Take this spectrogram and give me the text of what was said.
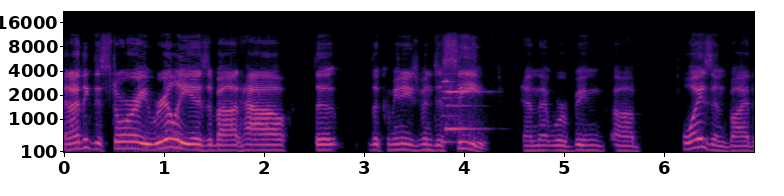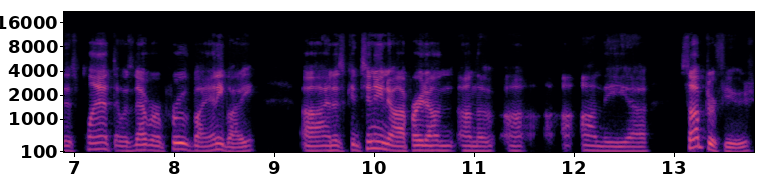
And I think the story really is about how the the community's been deceived and that we're being uh, poisoned by this plant that was never approved by anybody uh, and is continuing to operate on on the uh, on the uh, subterfuge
